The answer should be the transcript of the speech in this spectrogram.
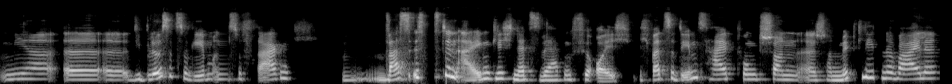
mir äh, äh, die Blöße zu geben und zu fragen, was ist denn eigentlich Netzwerken für euch? Ich war zu dem Zeitpunkt schon, äh, schon Mitglied eine Weile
